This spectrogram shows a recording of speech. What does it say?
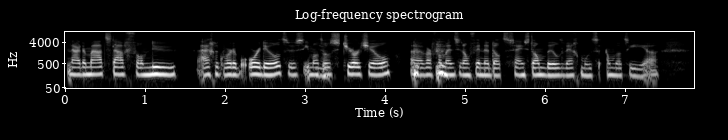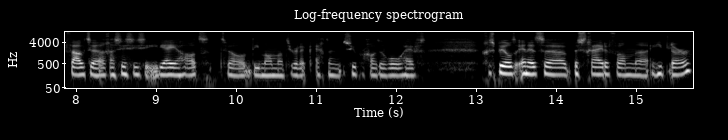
naar de maatstaf van nu eigenlijk worden beoordeeld. Dus iemand Ja. als Churchill, eh, waarvan mensen dan vinden dat zijn standbeeld weg moet, omdat hij eh, foute racistische ideeën had. Terwijl die man natuurlijk echt een supergrote rol heeft gespeeld in het eh, bestrijden van Hitler.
